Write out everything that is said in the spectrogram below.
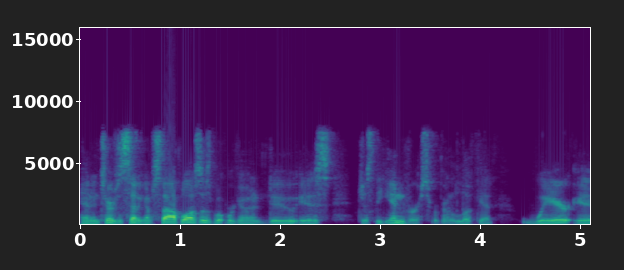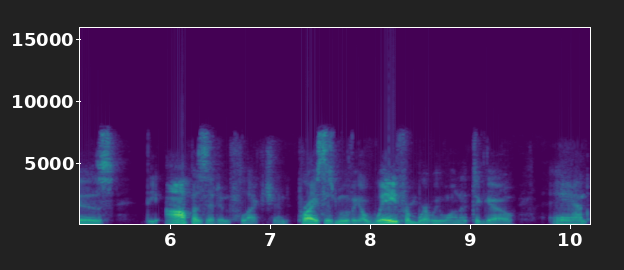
And in terms of setting up stop losses, what we're going to do is just the inverse. We're going to look at where is the opposite inflection. Price is moving away from where we want it to go. And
